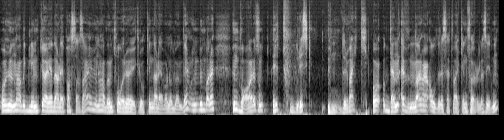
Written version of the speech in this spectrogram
Og hun hadde glimt i øyet der det passa seg, hun hadde en tåre i øyekroken der det var nødvendig. Hun, bare, hun var et sånt retorisk underverk. Og, og den evnen der har jeg aldri sett verken før eller siden.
